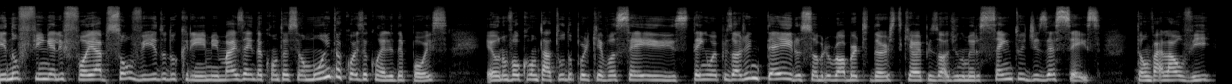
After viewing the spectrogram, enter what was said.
E no fim ele foi absolvido do crime, mas ainda aconteceu muita coisa com ele depois. Eu não vou contar tudo porque vocês têm um episódio inteiro sobre Robert Durst, que é o episódio número 116. Então vai lá ouvir.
